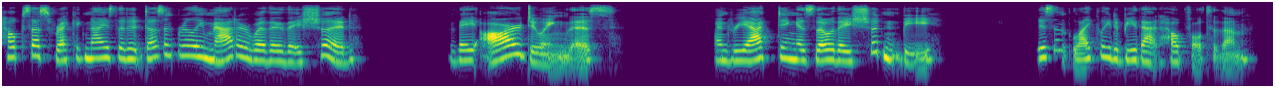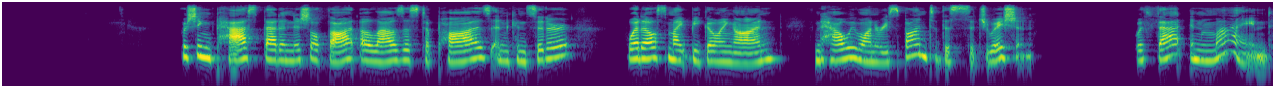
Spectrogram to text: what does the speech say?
helps us recognize that it doesn't really matter whether they should. They are doing this, and reacting as though they shouldn't be isn't likely to be that helpful to them. Pushing past that initial thought allows us to pause and consider what else might be going on and how we want to respond to this situation. With that in mind,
